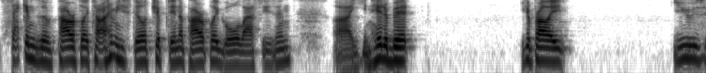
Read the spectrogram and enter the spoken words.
seconds of power play time, he still chipped in a power play goal last season. Uh, he can hit a bit. You could probably use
